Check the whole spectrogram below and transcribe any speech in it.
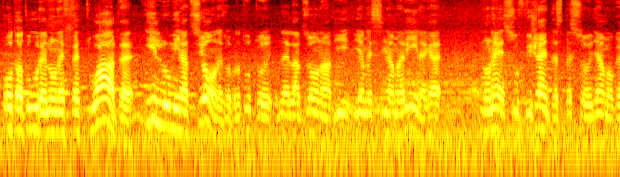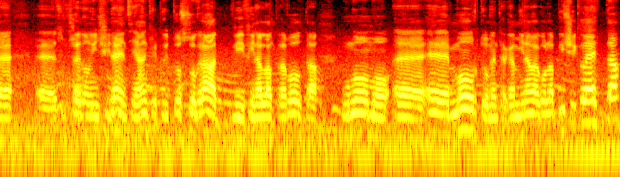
potature non effettuate, illuminazione, soprattutto nella zona di via Messina Marine che non è sufficiente, spesso vediamo che eh, succedono incidenti anche piuttosto gravi, fino all'altra volta un uomo eh, è morto mentre camminava con la bicicletta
